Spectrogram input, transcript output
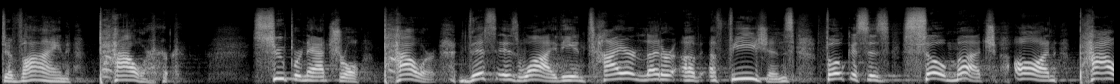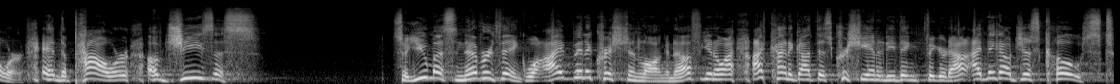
divine power, supernatural power. This is why the entire letter of Ephesians focuses so much on power and the power of Jesus. So you must never think, well, I've been a Christian long enough. You know, I, I've kind of got this Christianity thing figured out. I think I'll just coast.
